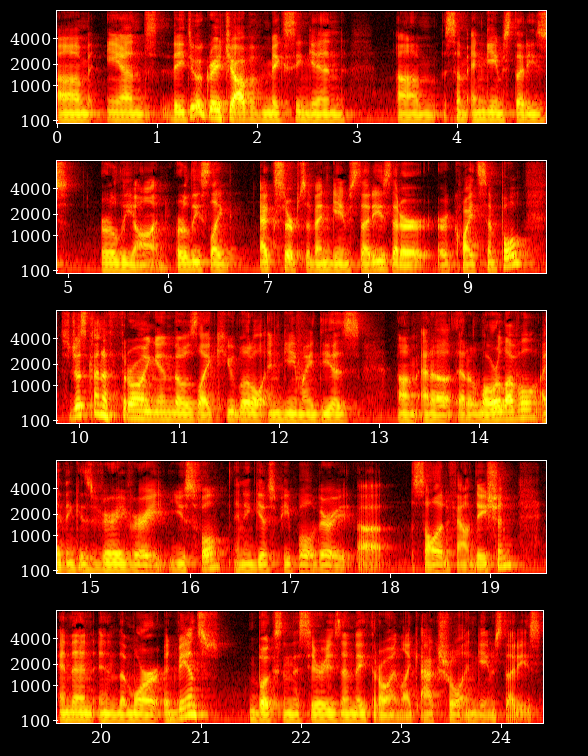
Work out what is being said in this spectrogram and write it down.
Um, and they do a great job of mixing in um, some endgame studies early on, or at least like excerpts of endgame studies that are, are quite simple. So just kind of throwing in those like cute little endgame ideas um, at a at a lower level, I think is very very useful, and it gives people a very uh, solid foundation. And then in the more advanced books in the series, then they throw in like actual endgame studies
